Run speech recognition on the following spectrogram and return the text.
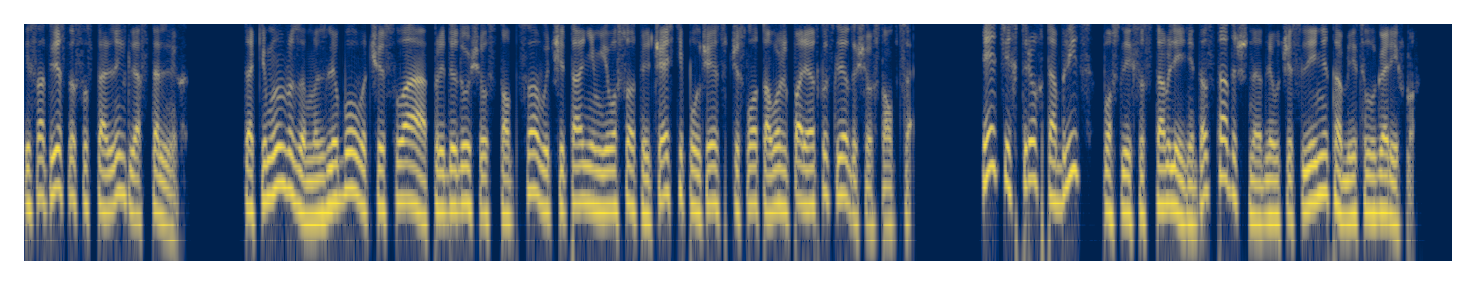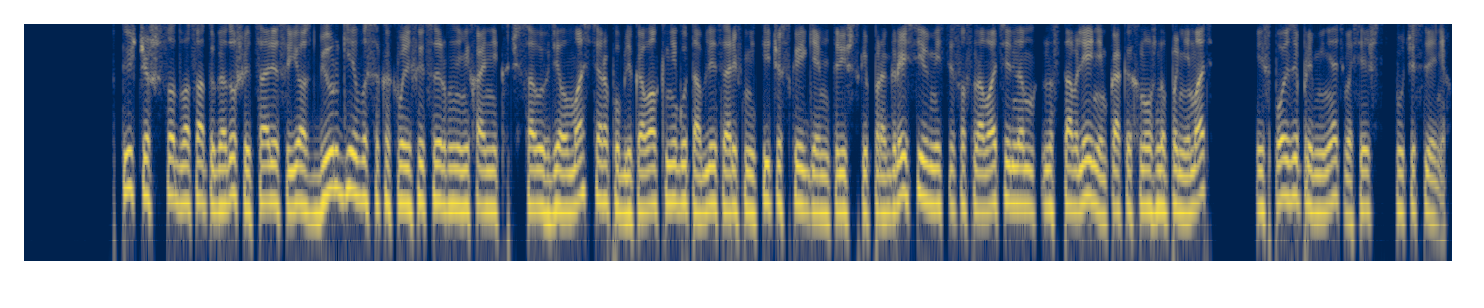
и, соответственно, с остальных для остальных. Таким образом, из любого числа предыдущего столбца вычитанием его сотой части получается число того же порядка следующего столбца. Этих трех таблиц после их составления достаточно для вычисления таблицы логарифмов. В 1620 году швейцарец Йост Бюрге, высококвалифицированный механик часовых дел мастер, опубликовал книгу «Таблица арифметической и геометрической прогрессии» вместе с основательным наставлением, как их нужно понимать, используя применять в осеческих вычислениях.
